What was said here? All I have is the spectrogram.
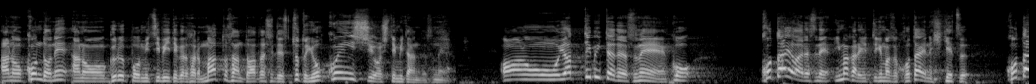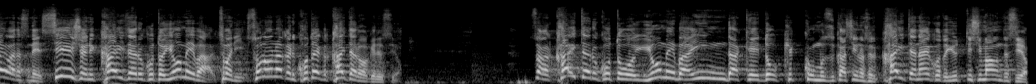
あの、今度ね、あの、グループを導いてくださるマットさんと私です。ちょっと横演習をしてみたんですね。あの、やってみてですね、こう、答えはですね、今から言ってきますよ答えの秘訣。答えはですね、聖書に書いてあることを読めば、つまりその中に答えが書いてあるわけですよ。さあ、書いてあることを読めばいいんだけど、結構難しいのです。書いてないことを言ってしまうんですよ。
